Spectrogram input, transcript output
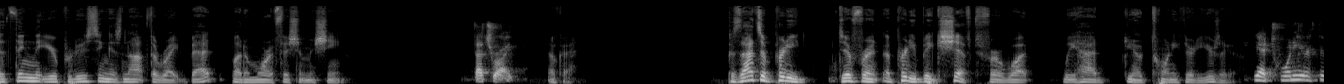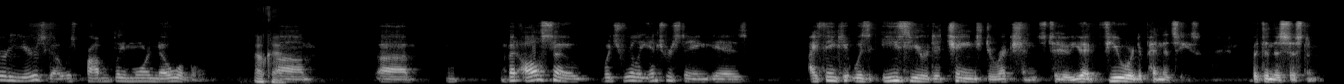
the thing that you're producing is not the right bet, but a more efficient machine. That's right. Okay. Because that's a pretty different, a pretty big shift for what we had, you know, 20, 30 years ago. Yeah, 20 or 30 years ago was probably more knowable. Okay. Um, uh, but also, what's really interesting is I think it was easier to change directions too. You had fewer dependencies within the system.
